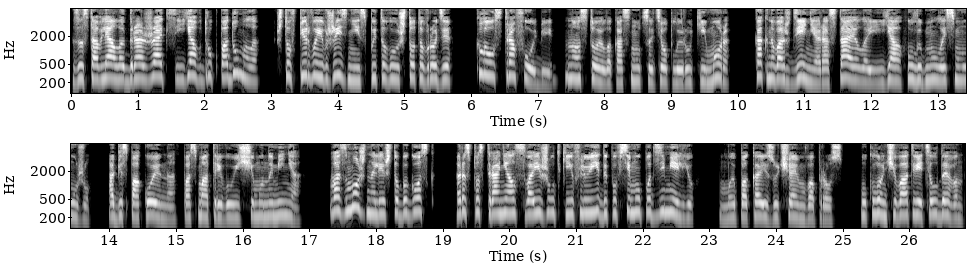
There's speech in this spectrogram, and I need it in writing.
заставляла дрожать, и я вдруг подумала, что впервые в жизни испытываю что-то вроде клаустрофобии, но стоило коснуться теплой руки Мора, как наваждение растаяло, и я улыбнулась мужу, обеспокоенно посматривающему на меня. Возможно ли, чтобы Госк распространял свои жуткие флюиды по всему подземелью? Мы пока изучаем вопрос, уклончиво ответил Девон.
